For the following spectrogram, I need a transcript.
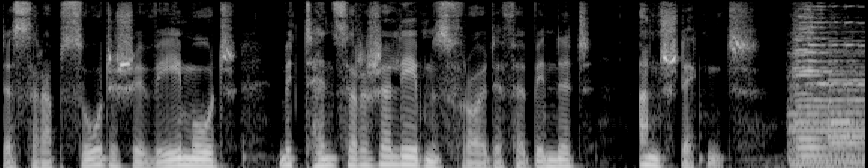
das rhapsodische Wehmut mit tänzerischer Lebensfreude verbindet, ansteckend. Musik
